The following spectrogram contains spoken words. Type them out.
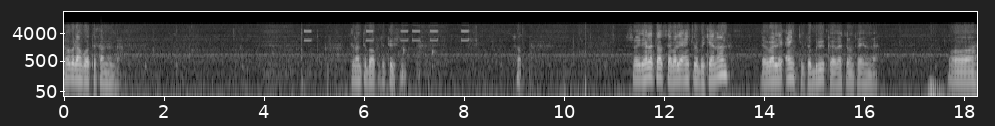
Da vil han gå til 500. Til han tilbake til 1000. Sånn. Så i det hele tatt så er det veldig enkelt å betjene den. Det er veldig enkelt å bruke Veteran 300. Og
